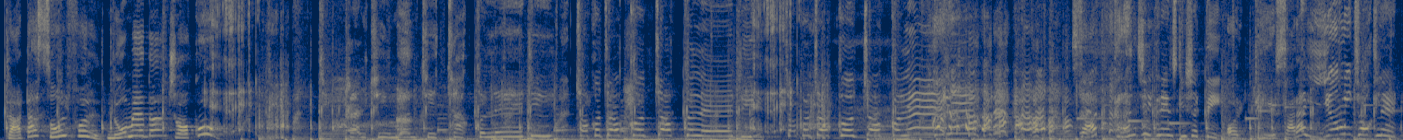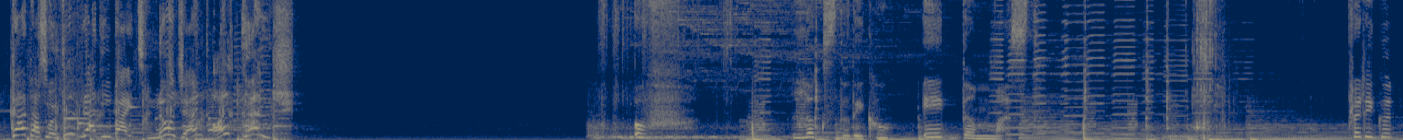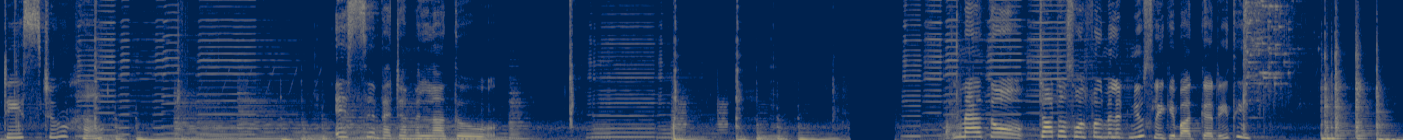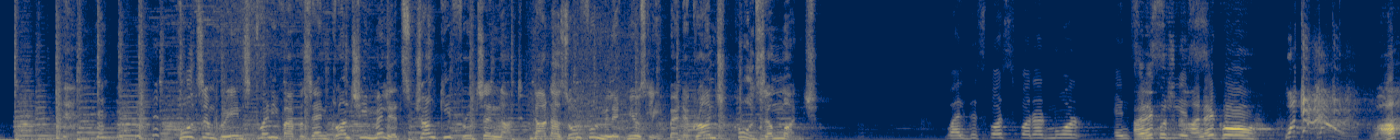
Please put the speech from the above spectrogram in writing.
Tata Soulful. No maida, choco. Crunchy, munchy, chocolatey. Choco, choco, chocolatey. Choco, choco, chocolatey. साथ crunchy grains की शक्ति और ढेर सारा yummy chocolate Tata soulful ragi bites no junk all crunch looks तो देखो एकदम मस्त pretty good taste too, huh? इससे बेटर मिलना तो मैं तो टाटा सोलफुल मिलेट म्यूसली की बात कर रही थी Wholesome grains, 25% crunchy millets, chunky fruits and nut. Tata Soulful Millet Muesli. Better crunch, wholesome munch. While this was for a more अरे कुछ खाने को What? वाह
